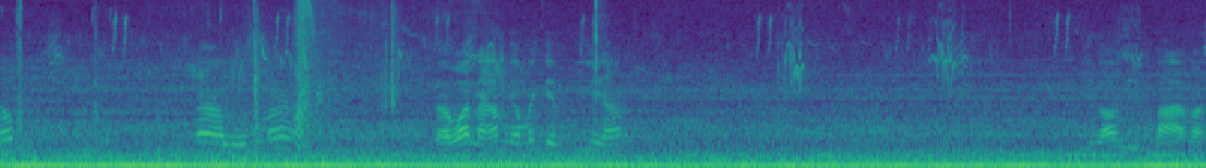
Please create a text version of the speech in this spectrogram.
ครับน่าลุ้นมาก แต่ว่าน้ำยังไม่เต็มที่นะ ที่เราลิ้นปากอะ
